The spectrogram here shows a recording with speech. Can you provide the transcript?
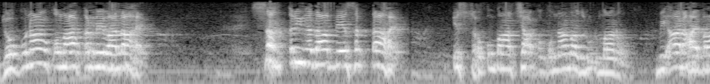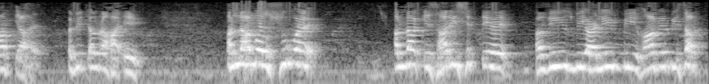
جو گناہوں کو معاف کرنے والا ہے، سخت ترین عذاب دے سکتا ہے۔ اس حکم بادشاہ کو گنامہ ضرور مانو۔ بھی آ رہا ہے، بات کیا ہے؟ ابھی چل رہا ہے۔ ایک، اللہ موصوب ہے۔ اللہ کی ساری سفتیں ہیں، عزیز بھی، علیم بھی غابر بھی، سب۔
